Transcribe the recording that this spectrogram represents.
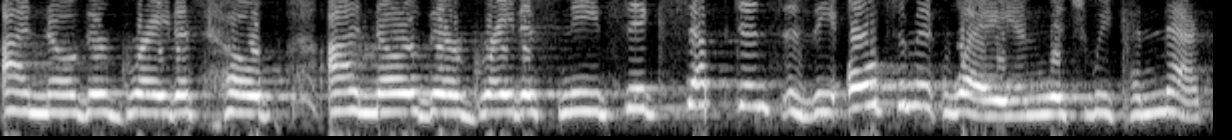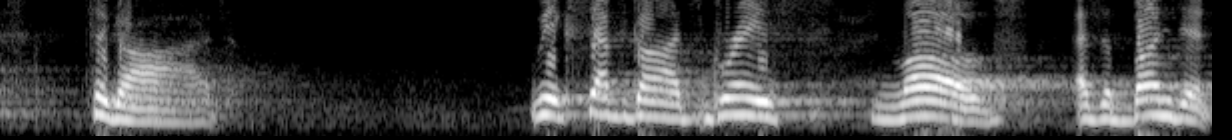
I know their greatest hope. I know their greatest needs. acceptance is the ultimate way in which we connect to God. We accept God's grace and love as abundant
